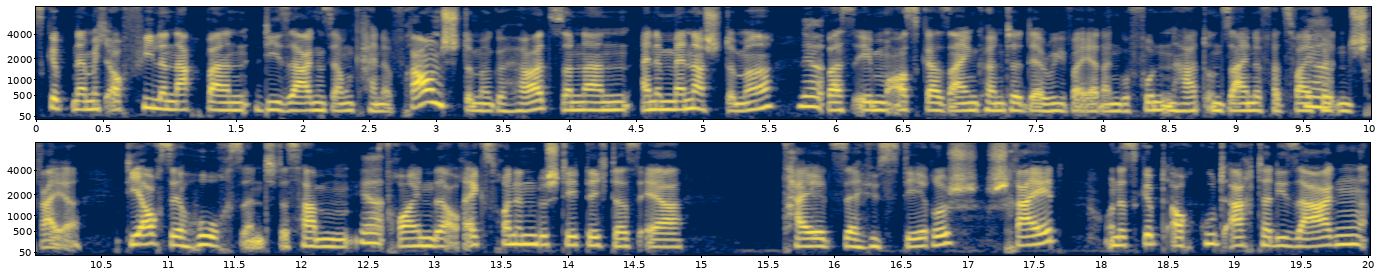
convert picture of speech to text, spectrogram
Es gibt nämlich auch viele Nachbarn, die sagen, sie haben keine Frauenstimme gehört, sondern eine Männerstimme, Ja. was eben Oscar sein könnte, der Reaver ja dann gefunden hat und seine verzweifelten Schreie, die auch sehr hoch sind. Das haben Ja. Freunde, auch Ex-Freundinnen bestätigt, dass er teils sehr hysterisch schreit. Und es gibt auch Gutachter, die sagen,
